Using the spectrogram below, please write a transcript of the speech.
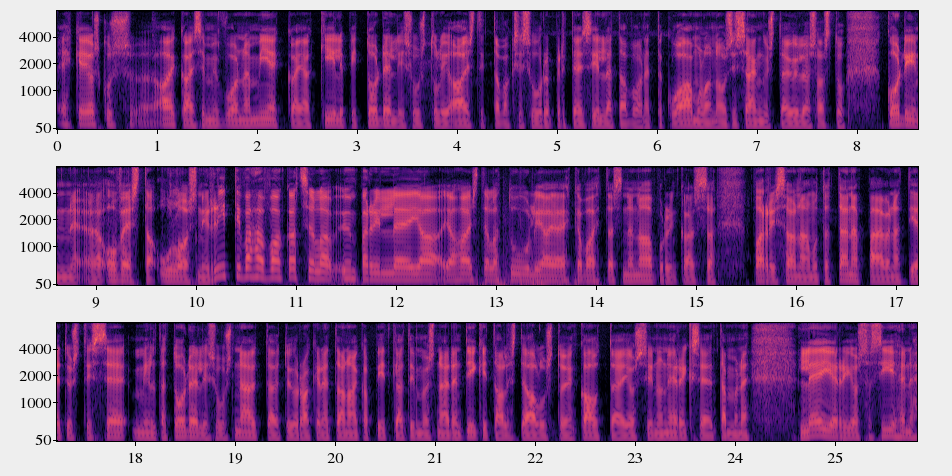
ehkä joskus aikaisemmin vuonna miekka ja kilpi todellisuus tuli aistittavaksi suurin piirtein sillä tavoin, että kun aamulla nousi sängystä ylös, astui kodin ovesta ulos, niin riitti vähän vaan katsella ympärille ja, ja haistella tuulia ja ehkä vaihtaa sinne naapurin kanssa pari sanaa, mutta tänä päivänä tietysti se, miltä todellisuus näyttäytyy, rakennetaan aika pitkälti myös näiden digitaalisten alustojen kautta. Ja jos siinä on erikseen tämmöinen leijeri, jossa siihen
